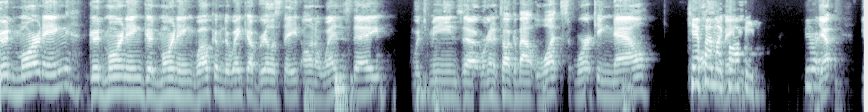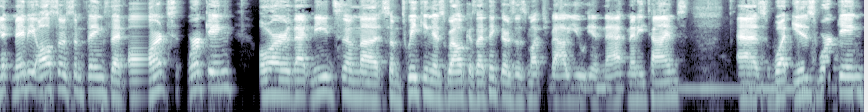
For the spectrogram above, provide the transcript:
Good morning. Good morning. Good morning. Welcome to Wake Up Real Estate on a Wednesday, which means uh, we're going to talk about what's working now. Can't also find my maybe, coffee. Right. Yep. Maybe also some things that aren't working or that need some uh, some tweaking as well, because I think there's as much value in that many times as what is working.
